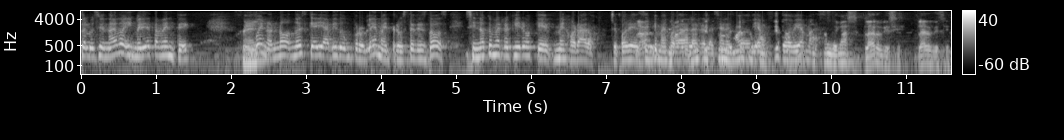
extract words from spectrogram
solucionado inmediatamente. Sí. Bueno, no, no es que haya habido un problema entre ustedes dos, sino que me refiero a que mejorado, se podría decir que mejorada las relaciones más, todavía, todavía más. más, claro que sí, claro que sí.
